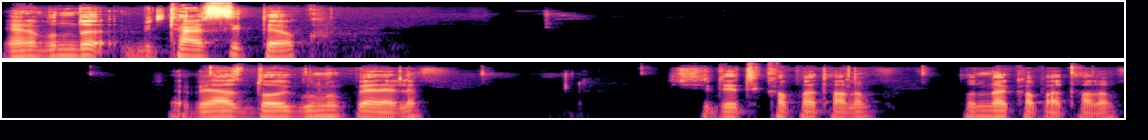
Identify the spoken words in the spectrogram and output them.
Yani bunda bir terslik de yok. Şöyle biraz doygunluk verelim. Şiddeti kapatalım. Bunu da kapatalım.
